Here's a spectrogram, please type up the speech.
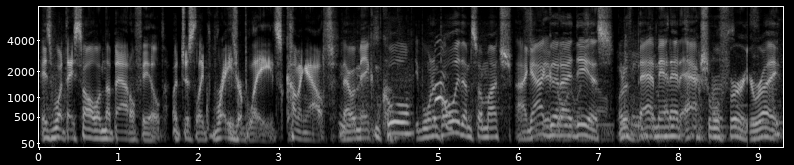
this is what they saw on the battlefield, but just like razor blades coming out. That would make them cool. People wouldn't bully them so much. I got good ideas. What if Batman had actual fur? You're right.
